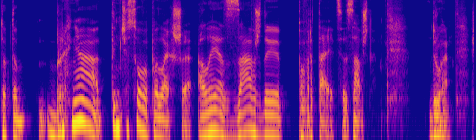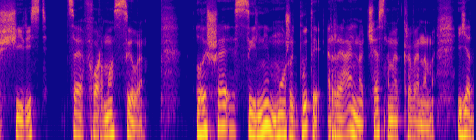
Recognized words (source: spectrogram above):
Тобто, брехня тимчасово полегшує, але завжди повертається завжди. Друге, щирість це форма сили. Лише сильні можуть бути реально чесними і відкровенними. І я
